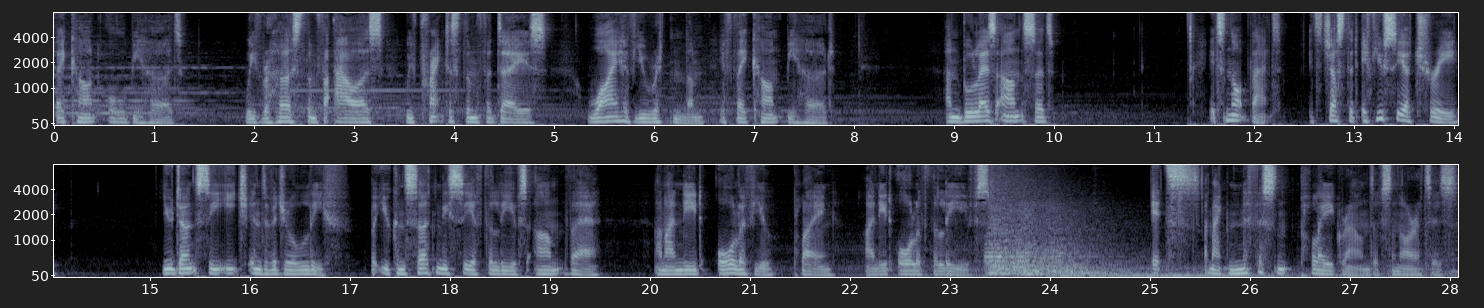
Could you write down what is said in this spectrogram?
they can't all be heard? We've rehearsed them for hours, we've practiced them for days. Why have you written them if they can't be heard? And Boulez answered, It's not that. It's just that if you see a tree, you don't see each individual leaf, but you can certainly see if the leaves aren't there. And I need all of you playing. I need all of the leaves. It's a magnificent playground of sonorities.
